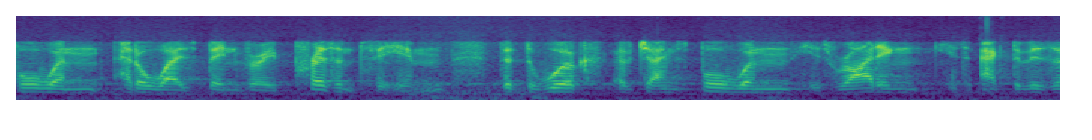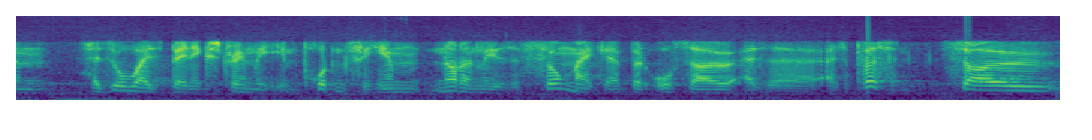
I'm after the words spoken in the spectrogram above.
Baldwin had always been very present for him, that the work of James Baldwin, his writing, his activism, has always been extremely important for him, not only as a filmmaker, but also as a, as a person. So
